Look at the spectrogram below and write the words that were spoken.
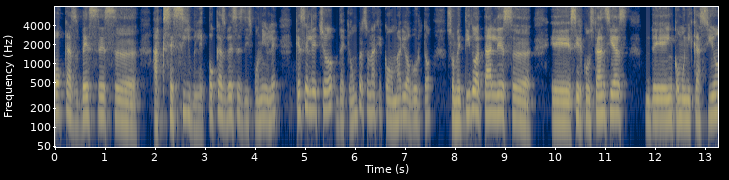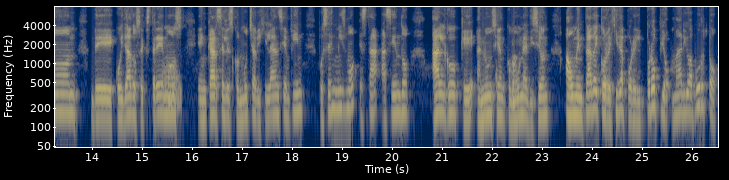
pocas veces eh, accesible, pocas veces disponible, que es el hecho de que un personaje como Mario Aburto, sometido a tales eh, eh, circunstancias de incomunicación, de cuidados extremos, en cárceles con mucha vigilancia, en fin, pues él mismo está haciendo algo que anuncian como una edición aumentada y corregida por el propio Mario Aburto.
